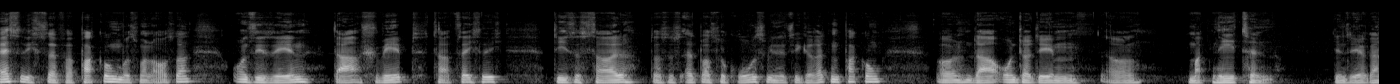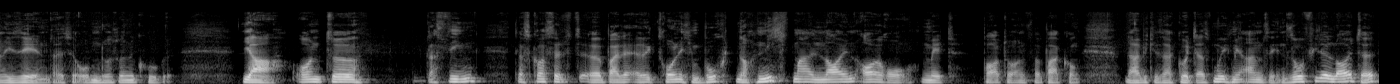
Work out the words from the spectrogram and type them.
Hässlichster Verpackung, muss man auch sagen. Und Sie sehen, da schwebt tatsächlich dieses Teil, das ist etwas so groß wie eine Zigarettenpackung, äh, da unter dem äh, Magneten den Sie ja gar nicht sehen. Da ist ja oben nur so eine Kugel. Ja, und äh, das Ding, Das kostet äh, bei der elektronischen Bucht noch nicht mal 9 Euro mit Porto und Verpackung. Da habe ich gesagt, gut, das muss ich mir ansehen. So viele Leute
